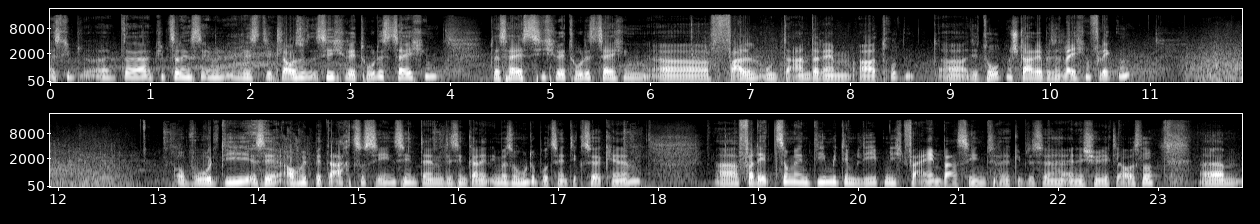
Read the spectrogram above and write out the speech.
Es gibt, äh, da gibt es allerdings die Klausel sichere Todeszeichen. Das heißt, sichere Todeszeichen äh, fallen unter anderem äh, Toten, äh, die Totenstarre bis Leichenflecken obwohl die auch mit Bedacht zu sehen sind, denn die sind gar nicht immer so hundertprozentig zu erkennen. Äh, Verletzungen, die mit dem Leben nicht vereinbar sind, äh, gibt es eine schöne Klausel. Ähm,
